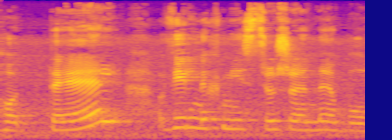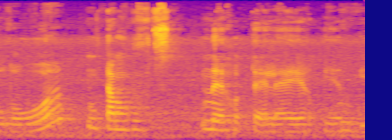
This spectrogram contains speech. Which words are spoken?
готель. Вільних місць уже не було. Там був не готель, а Airbnb.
